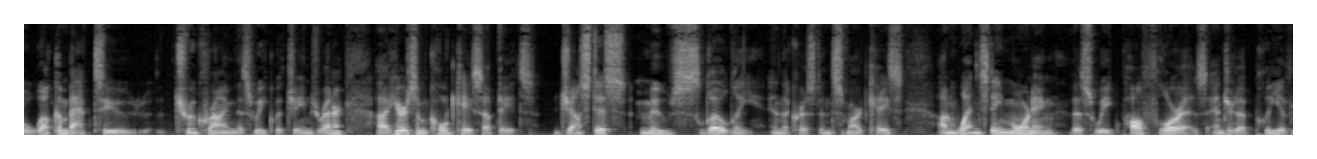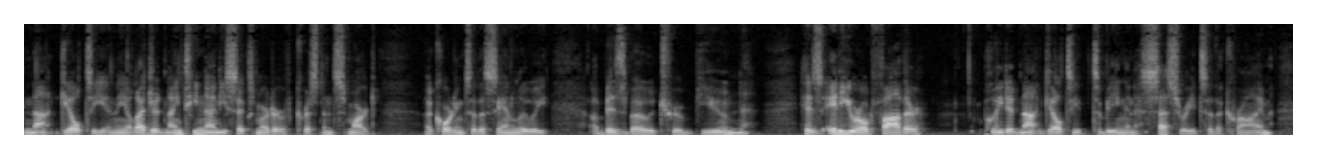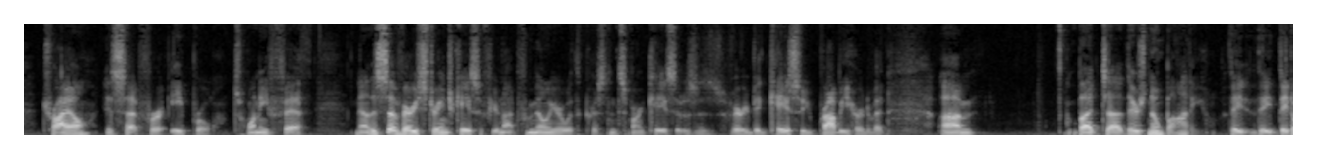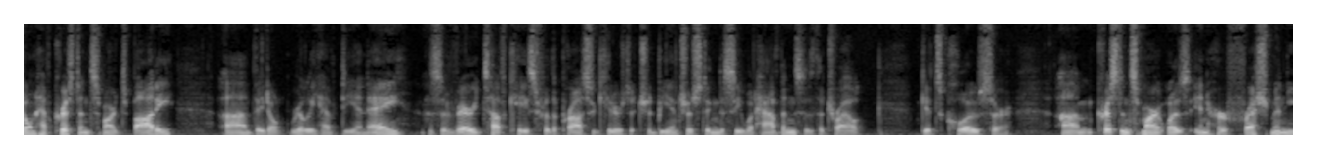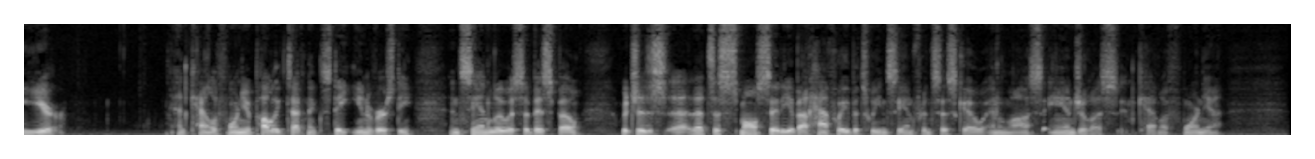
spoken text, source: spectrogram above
Welcome back to True Crime this week with James Renner. Uh, here are some cold case updates. Justice moves slowly in the Kristin Smart case. On Wednesday morning this week, Paul Flores entered a plea of not guilty in the alleged 1996 murder of Kristin Smart, according to the San Luis Obispo Tribune. His 80 year old father pleaded not guilty to being an accessory to the crime. Trial is set for April 25th. Now, this is a very strange case. If you're not familiar with the Kristin Smart case, it was a very big case, so you probably heard of it. Um, but uh, there's no body. They, they, they don't have Kristin Smart's body. Uh, they don't really have DNA. Is a very tough case for the prosecutors. It should be interesting to see what happens as the trial gets closer. Um, Kristin Smart was in her freshman year at California Polytechnic State University in San Luis Obispo which is uh, that's a small city about halfway between San Francisco and Los Angeles in California.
